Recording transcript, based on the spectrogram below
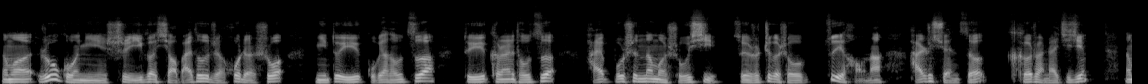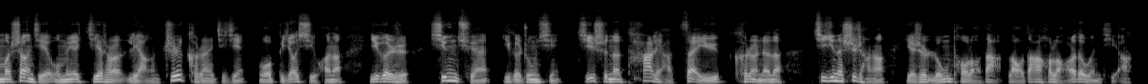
那么如果你是一个小白投资者，或者说你对于股票投资，对于可转债投资，还不是那么熟悉，所以说这个时候最好呢，还是选择可转债基金。那么上节我们也介绍了两只可转债基金，我比较喜欢的，一个是兴全，一个中信。其实呢，它俩在于可转债的基金的市场上也是龙头老大，老大和老二的问题啊。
